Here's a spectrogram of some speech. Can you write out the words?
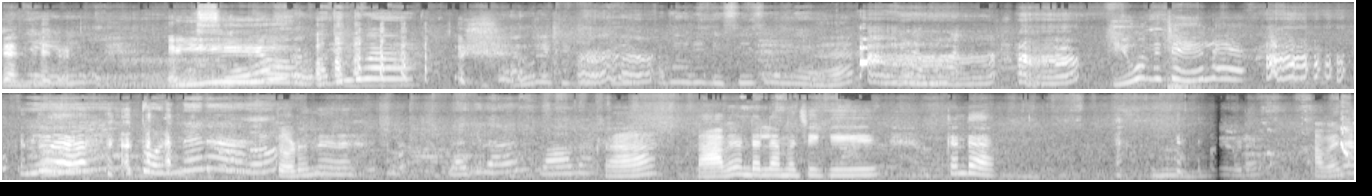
രണ്ടുപേരും അയ്യോ. അയ്യോ ഒന്നും ചെയ്യല്ലേ? എന്തുവാ? തൊടുന്നേനാ തൊടുന്നേ ബാക്കിലാ വാവ ആ പാവയുണ്ടല്ലോ അമ്മച്ചിക്ക്. കണ്ട? അവനാ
